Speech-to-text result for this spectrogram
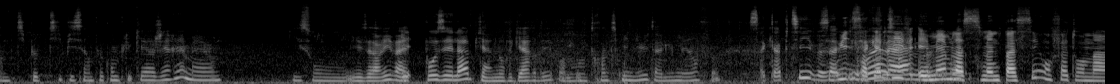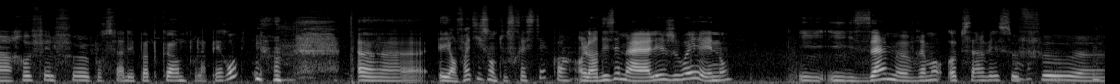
un petit peu petits, puis c'est un peu compliqué à gérer, mais euh, ils, sont, ils arrivent à Et- être posés là, puis à nous regarder pendant 30 minutes, allumer un feu. Ça captive. Ça- Oui, ça Ouais, captive. là, Et même la semaine passée, en fait, on a refait le feu pour se faire des pop-corn pour l'apéro. Euh, et en fait, ils sont tous restés, quoi. On leur disait, mais allez jouer, et non. Ils, ils aiment vraiment observer ce feu. euh,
